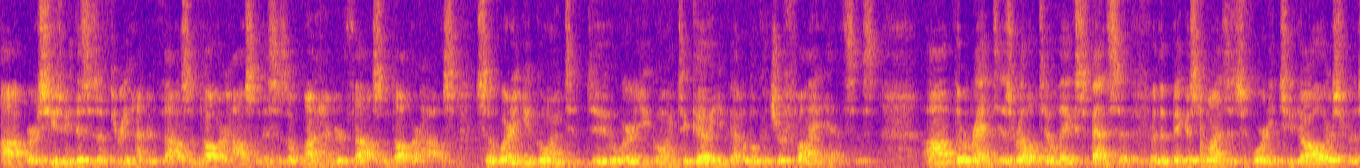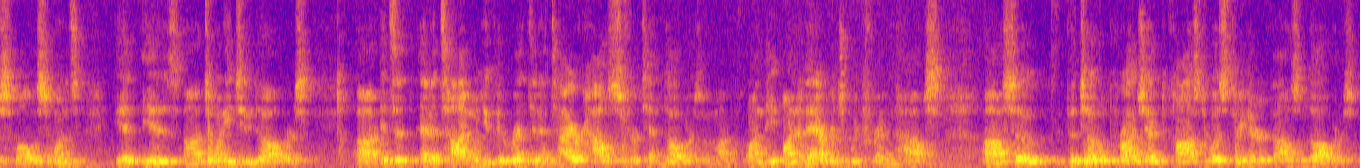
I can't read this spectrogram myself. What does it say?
uh, or excuse me, this is a $300,000 house and this is a $100,000 house. So what are you going to do? Where are you going to go? You've got to look at your finances. Uh, the rent is relatively expensive. For the biggest ones, it's $42. For the smallest ones, it is uh, $22. Uh, it's a, at a time when you could rent an entire house for $10 a month on, the, on an average wood frame house. Uh, so the total project cost was $300,000.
